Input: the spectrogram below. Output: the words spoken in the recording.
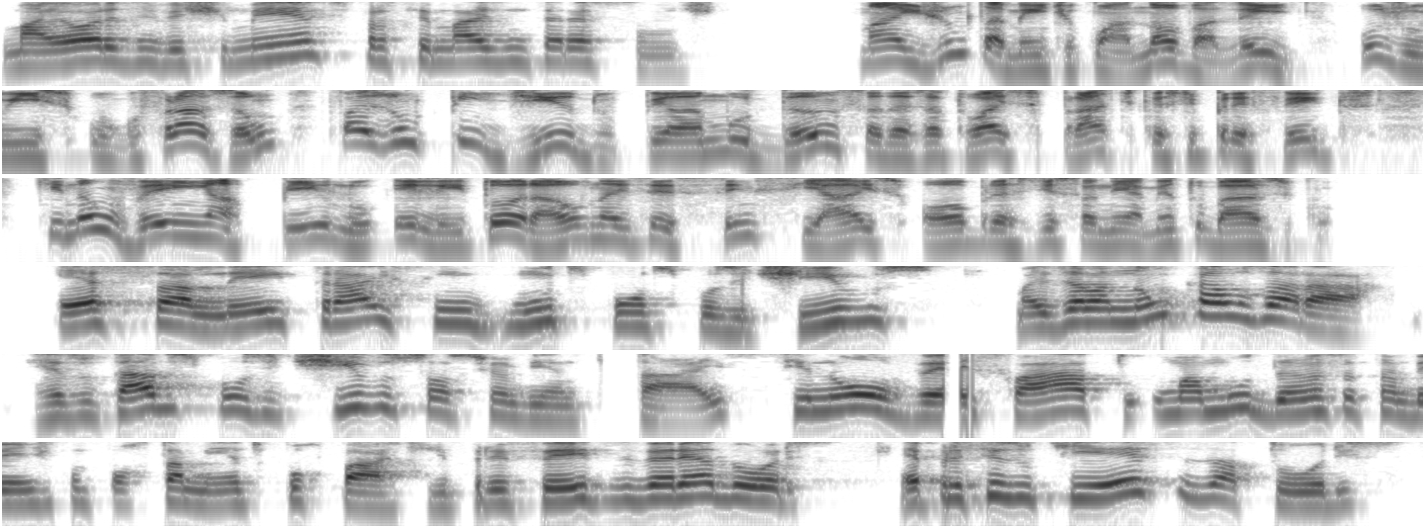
maiores investimentos, para ser mais interessante. Mas, juntamente com a nova lei, o juiz Hugo Frazão faz um pedido pela mudança das atuais práticas de prefeitos que não veem apelo eleitoral nas essenciais obras de saneamento básico. Essa lei traz sim muitos pontos positivos, mas ela não causará resultados positivos socioambientais se não houver, de fato, uma mudança também de comportamento por parte de prefeitos e vereadores. É preciso que esses atores,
